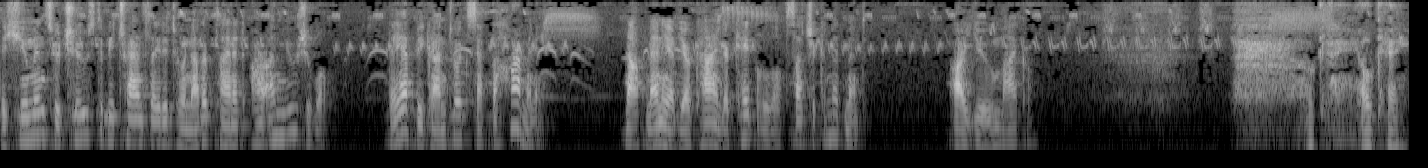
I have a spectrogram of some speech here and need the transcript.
The humans who choose to be translated to another planet are unusual. They have begun to accept the harmony. Not many of your kind are capable of such a commitment. Are you, Michael? Okay, okay.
